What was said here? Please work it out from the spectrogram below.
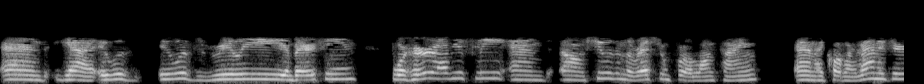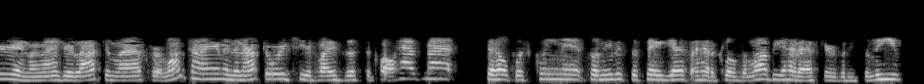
And yeah, it was, it was really embarrassing for her, obviously. And, um, she was in the restroom for a long time. And I called my manager and my manager laughed and laughed for a long time. And then afterwards she advised us to call hazmat to help us clean it. So needless to say, yes, I had to close the lobby. I had to ask everybody to leave.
